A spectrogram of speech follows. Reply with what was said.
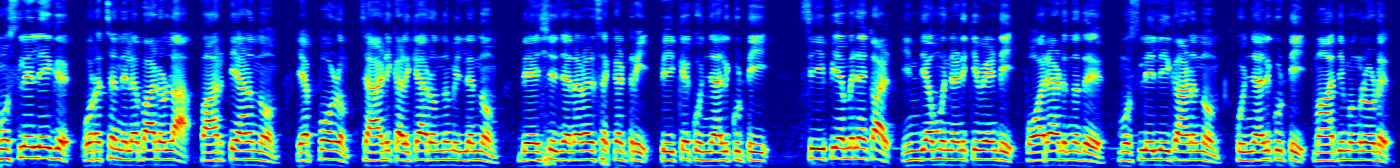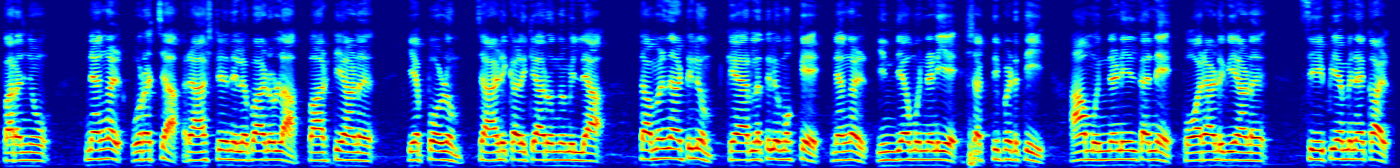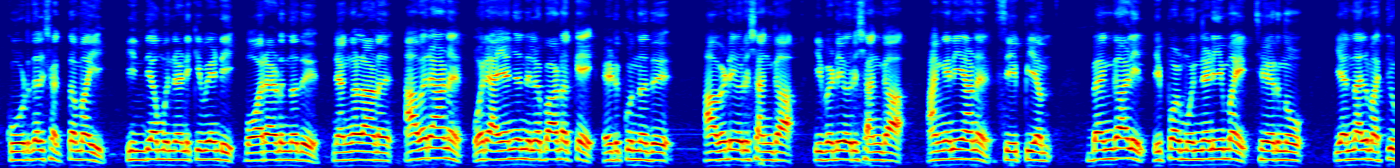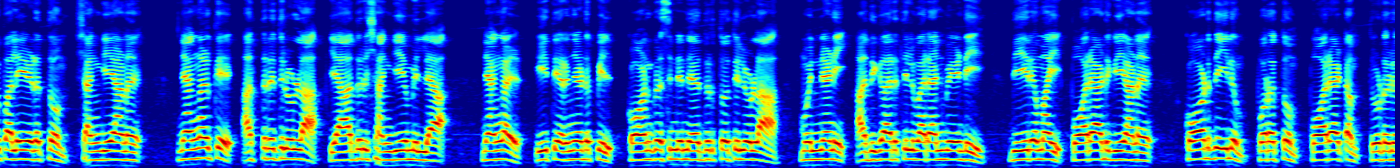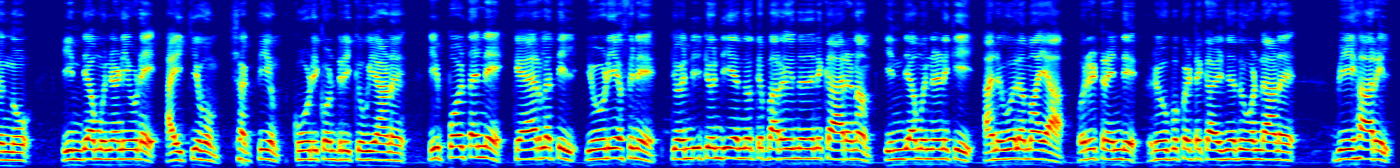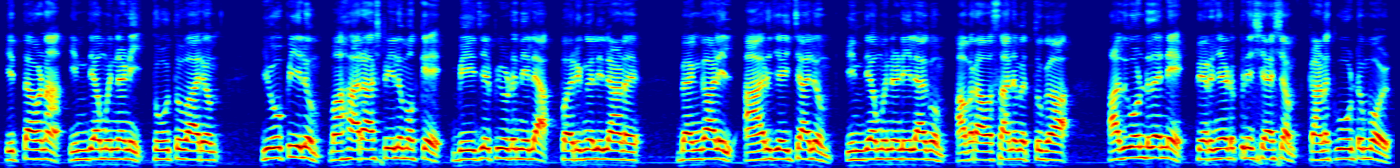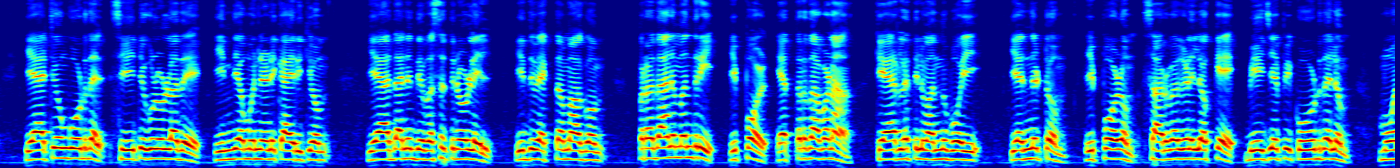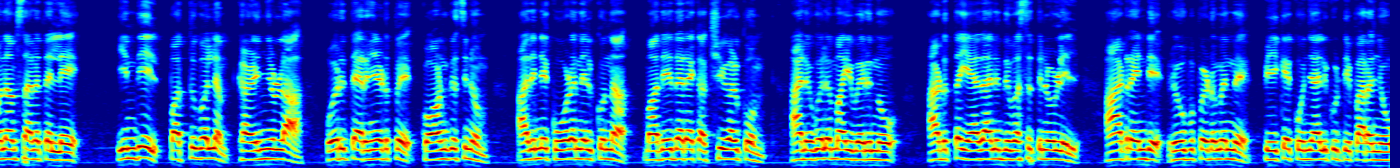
മുസ്ലിം league ഉറച്ച നിലപാടുള്ള പാർട്ടിയാണെന്നും എപ്പോഴും ചാടിക്കളിക്കാറൊന്നുമില്ലെന്നും ദേശീയ general secretary P K Kunhalikutty. C P എമ്മിനേക്കാൾ India മുന്നണിക്ക് വേണ്ടി പോരാടുന്നത് മുസ്ലിം ലീഗാണെന്നും കുഞ്ഞാലിക്കുട്ടി മാധ്യമങ്ങളോട് പറഞ്ഞു. ഞങ്ങൾ ഉറച്ച രാഷ്ട്രീയ നിലപാടുള്ള പാർട്ടിയാണ്. എപ്പോഴും ചാടിക്കളിക്കാറൊന്നുമില്ല തമിഴ്നാട്ടിലും കേരളത്തിലുമൊക്കെ ഞങ്ങൾ ഇന്ത്യ മുന്നണിയെ ശക്തിപ്പെടുത്തി ആ മുന്നണിയിൽ തന്നെ പോരാടുകയാണ്. സി പി എമ്മിനേക്കാൾ കൂടുതൽ ശക്തമായി ഇന്ത്യ മുന്നണിക്ക് വേണ്ടി പോരാടുന്നത് ഞങ്ങളാണ്. അവരാണ് ഒരു അയഞ്ഞ നിലപാടൊക്കെ എടുക്കുന്നത്. അവിടെ ഒരു ശങ്ക ഇവിടെ ഒരു ശങ്ക. അങ്ങനെയാണ് സി പി എം. ബംഗാളിൽ ഇപ്പോൾ മുന്നണിയുമായി ചേർന്നു. എന്നാൽ മറ്റു പലയിടത്തും ശങ്കയാണ്. ഞങ്ങൾക്ക് അത്തരത്തിലുള്ള യാതൊരു ശങ്കയുമില്ല. ഞങ്ങൾ ഈ തിരഞ്ഞെടുപ്പിൽ കോൺഗ്രസിന്റെ നേതൃത്വത്തിലുള്ള മുന്നണി അധികാരത്തിൽ വരാൻ വേണ്ടി ധീരമായി പോരാടുകയാണ്. കോടതിയിലും പുറത്തും പോരാട്ടം തുടരുന്നു. ഇന്ത്യ മുന്നണിയുടെ ഐക്യവും ശക്തിയും കൂടിക്കൊണ്ടിരിക്കുകയാണ്. ഇപ്പോൾ തന്നെ കേരളത്തിൽ യു ഡി എഫിന് ട്വന്റി ട്വന്റി എന്നൊക്കെ പറയുന്നതിന് കാരണം ഇന്ത്യ മുന്നണിക്ക് അനുകൂലമായ ഒരു ട്രെൻഡ് രൂപപ്പെട്ട് കഴിഞ്ഞതുകൊണ്ടാണ്. ബീഹാറിൽ ഇത്തവണ ഇന്ത്യ മുന്നണി തൂത്തുവാരും യു പിയിലും മഹാരാഷ്ട്രയിലുമൊക്കെ ബി ജെ പിയുടെ നില പരുങ്ങലിലാണ്. ബംഗാളിൽ ആരു ജയിച്ചാലും ഇന്ത്യ മുന്നണിയിലാകും അവർ അവസാനമെത്തുക. അതുകൊണ്ട് തന്നെ തിരഞ്ഞെടുപ്പിന് ശേഷം കണക്ക് കൂട്ടുമ്പോൾ ഏറ്റവും കൂടുതൽ സീറ്റുകളുള്ളത് ഇന്ത്യ മുന്നണിക്കായിരിക്കും. ഏതാനും ദിവസത്തിനുള്ളിൽ ഇത് വ്യക്തമാകും. പ്രധാനമന്ത്രി ഇപ്പോൾ എത്ര തവണ കേരളത്തിൽ വന്നുപോയി? എന്നിട്ടും ഇപ്പോഴും സർവേകളിലൊക്കെ ബി ജെ പി കൂടുതലും മൂന്നാം സ്ഥാനത്തല്ലേ? ഇന്ത്യയിൽ പത്തു കൊല്ലം കഴിഞ്ഞുള്ള ഒരു തെരഞ്ഞെടുപ്പ് കോൺഗ്രസിനും അതിന്റെ കൂടെ നിൽക്കുന്ന മതേതര കക്ഷികൾക്കും അനുകൂലമായി വരുന്നു. അടുത്ത ഏതാനും ദിവസത്തിനുള്ളിൽ ആ ട്രെൻഡ് രൂപപ്പെടുമെന്ന് പി കെ കുഞ്ഞാലിക്കുട്ടി പറഞ്ഞു.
